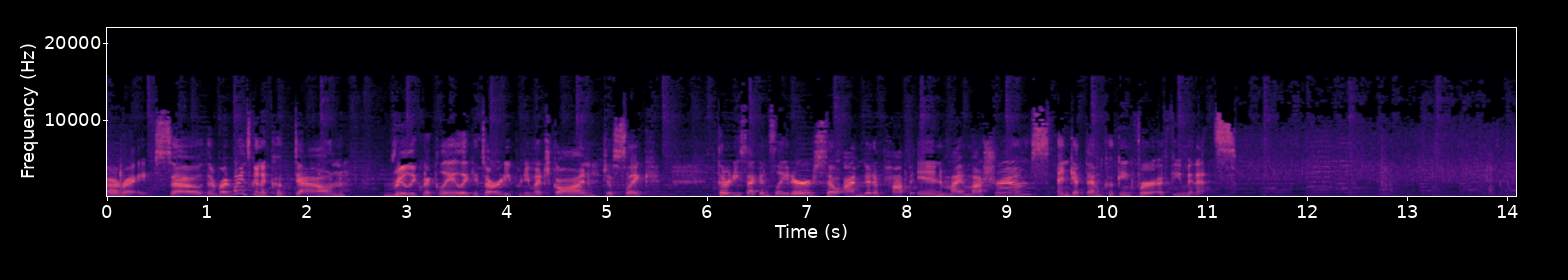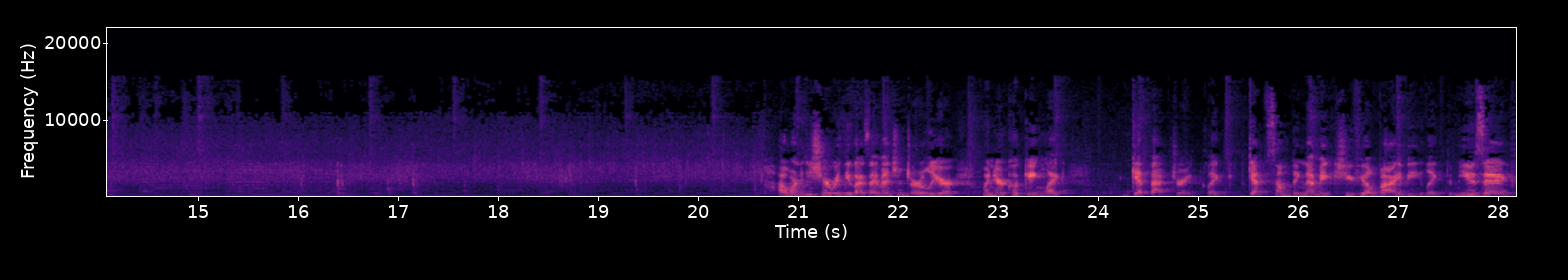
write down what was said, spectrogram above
All right, so the red wine's gonna cook down really quickly, like it's already pretty much gone, just like 30 seconds later. So I'm gonna pop in my mushrooms and get them cooking for a few minutes. I wanted to share with you guys, I mentioned earlier when you're cooking, like get that drink. Like get something that makes you feel vibey, like the music,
